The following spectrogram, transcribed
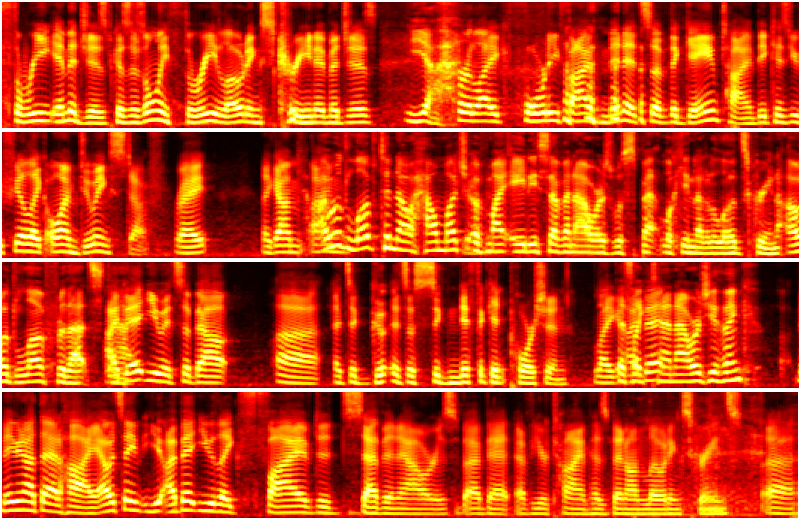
three images because there's only three loading screen images Yeah. for like 45 minutes of the game time because you feel like, oh, I'm doing stuff, right? Like I'm, I'm I would love to know how much of my 87 hours was spent looking at a load screen. I would love for that stat. I bet you it's about uh it's a good it's a significant portion. Like it's I like bet- 10 hours, you think? maybe not that high. I would say you, I bet you like 5 to 7 hours I bet of your time has been on loading screens. Uh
